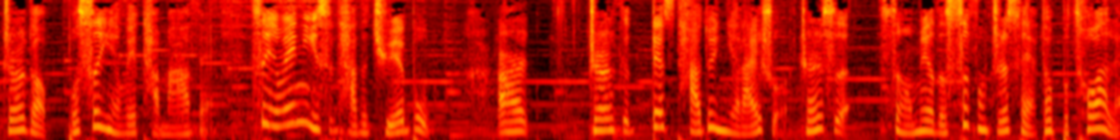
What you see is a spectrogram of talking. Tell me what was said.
这个不是因为他麻烦，是因为你是他的全部，而这个，但是他对你来说，真是生命的四分之三都不错了。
